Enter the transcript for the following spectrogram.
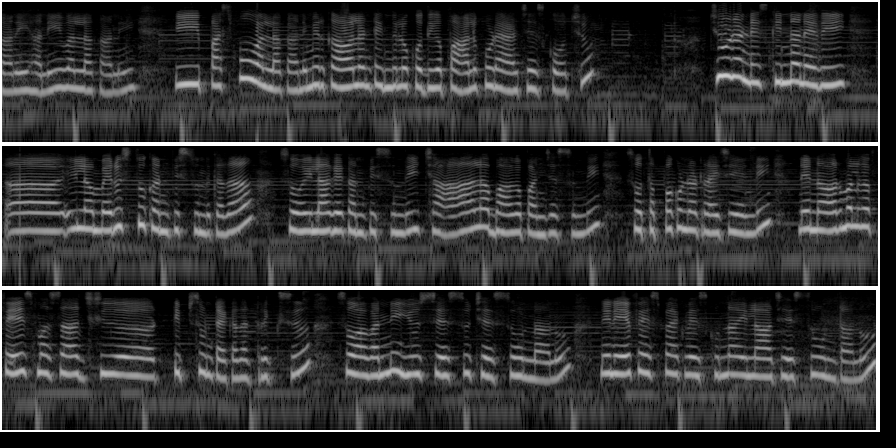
కానీ హనీ వల్ల కానీ ఈ పసుపు వల్ల కానీ. మీరు కావాలంటే ఇందులో కొద్దిగా పాలు కూడా యాడ్ చేసుకోవచ్చు. చూడండి స్కిన్ అనేది ఇలా మెరుస్తూ కనిపిస్తుంది కదా. సో ఇలాగే కనిపిస్తుంది. చాలా బాగా పనిచేస్తుంది. సో తప్పకుండా ట్రై చేయండి. నేను నార్మల్గా ఫేస్ మసాజ్ టిప్స్ ఉంటాయి కదా ట్రిక్స్. సో అవన్నీ యూస్ చేస్తూ చేస్తూ ఉన్నాను. నేను ఏ ఫేస్ ప్యాక్ వేసుకున్నా ఇలా చేస్తూ ఉంటాను.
